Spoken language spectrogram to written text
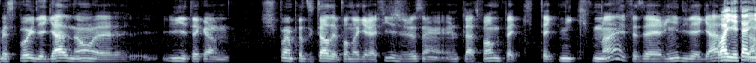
Mais c'est pas illégal, non. euh, lui, il était comme. Je suis pas un producteur de pornographie, j'ai juste un- une plateforme. Fait que techniquement, il faisait rien d'illégal. Ouais, il, était, il,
